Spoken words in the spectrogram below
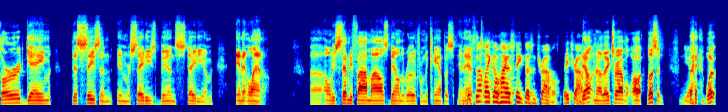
third game this season in Mercedes-Benz Stadium in Atlanta. Uh, only 75 miles down the road from the campus in And Athens. it's not like Ohio State doesn't travel. They travel. no, no, they travel. Oh, listen, Yeah. what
